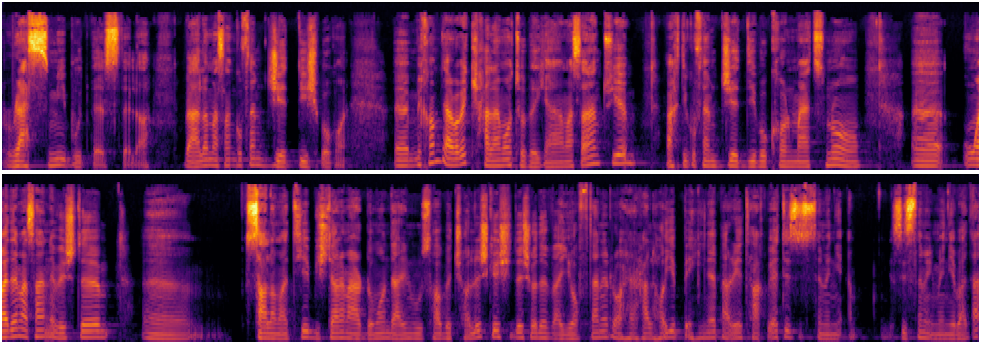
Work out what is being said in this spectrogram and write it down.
رسمی بود به اصطلاح. و حالا مثلا گفتم جدیش بکن. می‌خوام در واقع کلمات رو بگم. مثلا توی وقتی گفتم جدی بکن متنو اومده مثلا نوشته سلامتی بیشتر مردمان در این روزها به چالش کشیده شده و یافتن راه حل های بهینه برای تقویت سیستم سیستم ایمنی بدن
